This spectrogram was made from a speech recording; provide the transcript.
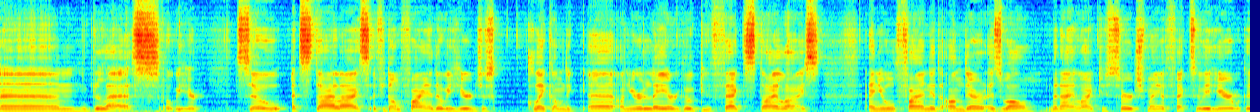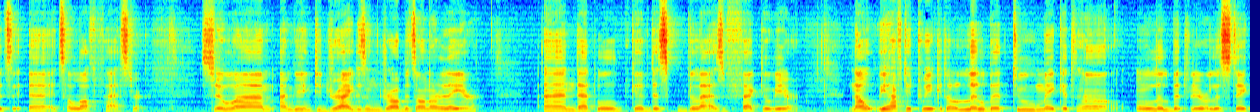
um, glass over here. So at stylize, if you don't find it over here, just click on the uh, on your layer, go to effect, stylize, and you will find it on there as well. But I like to search my effects over here because uh, it's a lot faster. So um, I'm going to drag this and drop this on our layer, and that will give this glass effect over here. Now we have to tweak it a little bit to make it uh, a little bit realistic.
